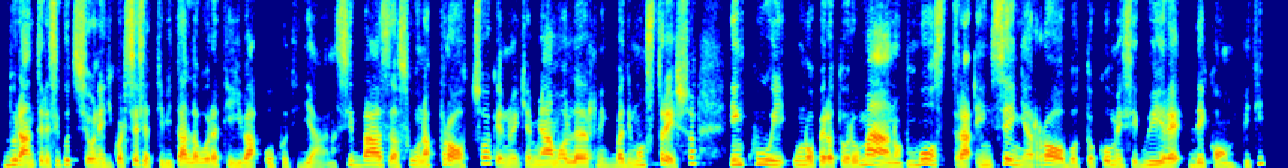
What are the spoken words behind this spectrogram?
durante l'esecuzione di qualsiasi attività lavorativa o quotidiana. Si basa su un approccio che noi chiamiamo Learning by Demonstration, in cui un operatore umano mostra e insegna al robot come eseguire dei compiti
